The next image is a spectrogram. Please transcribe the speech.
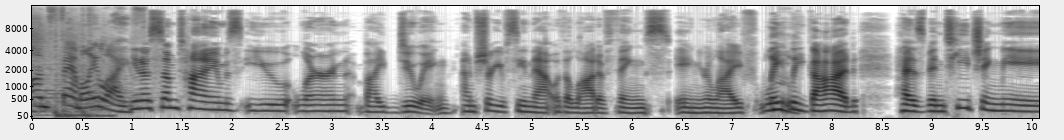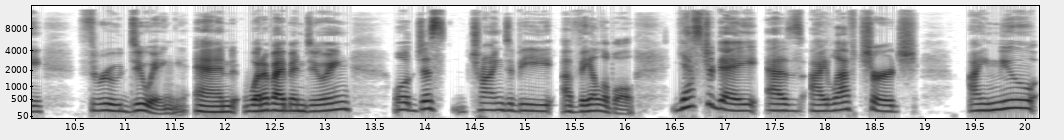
on Family Life. You know, sometimes you learn by doing. I'm sure you've seen that with a lot of things in your life. Hmm. Lately, God has been teaching me through doing. And what have I been doing? Well, just trying to be available. Yesterday, as I left church, I knew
